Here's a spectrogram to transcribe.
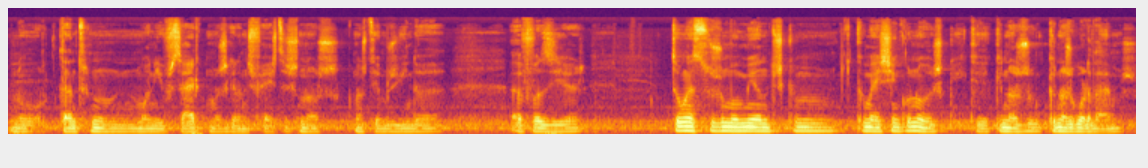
no, tanto no, aniversário como nas grandes festas que nós, que nós temos vindo a, a fazer. São esses os momentos que, que mexem connosco e que, que, nós, que nós guardamos.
